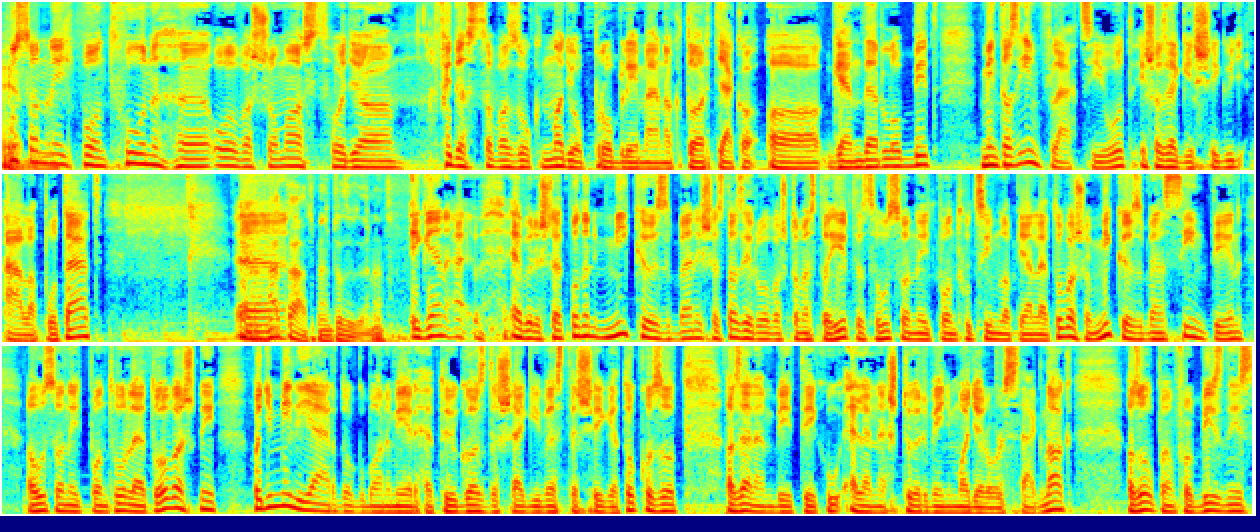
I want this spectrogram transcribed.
24.hu-n uh, olvasom azt, hogy a Fidesz szavazók nagyobb problémának tartják a, a genderlobbit, mint az inflációt és az egészségügy állapotát. Hát átment az üzenet. Igen, ebből is lehet mondani, miközben, és ezt azért olvastam ezt a hírt, ezt a 24.hu címlapján lehet olvasni, miközben szintén a 24.hu lehet olvasni, hogy milliárdokban mérhető gazdasági veszteséget okozott az LMBTQ ellenes törvény Magyarországnak. Az Open for Business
